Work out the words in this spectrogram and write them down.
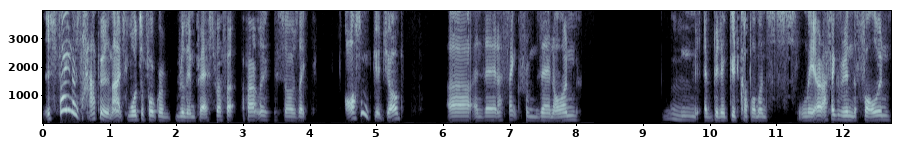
It's fine. I was happy with the match. Loads of folk were really impressed with it, apparently. So I was like, awesome, good job. Uh, and then I think from then on, it'd been a good couple of months later. I think we were in the following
